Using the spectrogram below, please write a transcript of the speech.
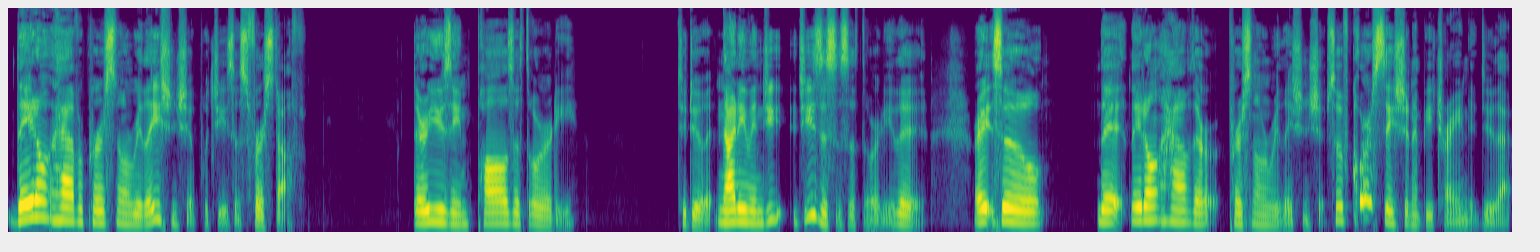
they don't have a personal relationship with Jesus, first off. They're using Paul's authority to do it, not even G- Jesus' authority. The, right? So they, they don't have their personal relationship. So, of course, they shouldn't be trying to do that.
